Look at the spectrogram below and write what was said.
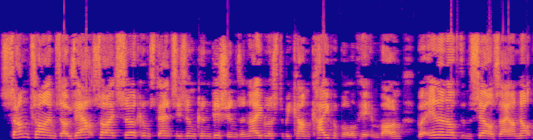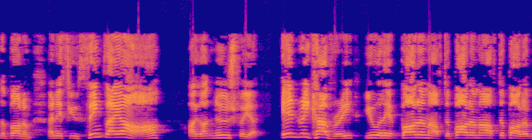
Sometimes those outside circumstances and conditions enable us to become capable of hitting bottom, but in and of themselves they are not the bottom. And if you think they are, I got news for you. In recovery, you will hit bottom after bottom after bottom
